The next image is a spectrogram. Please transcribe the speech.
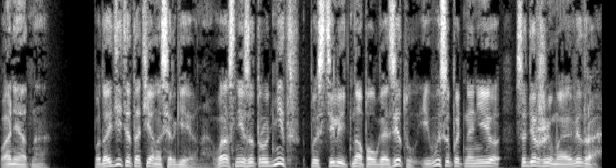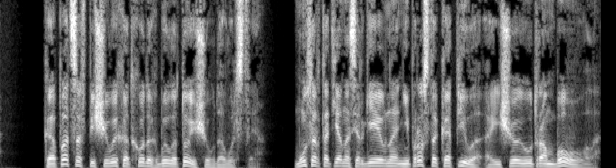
Понятно. Подойдите, Татьяна Сергеевна, вас не затруднит постелить на пол газету и высыпать на нее содержимое ведра? Копаться в пищевых отходах было то еще удовольствие. Мусор Татьяна Сергеевна не просто копила, а еще и утрамбовывала.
